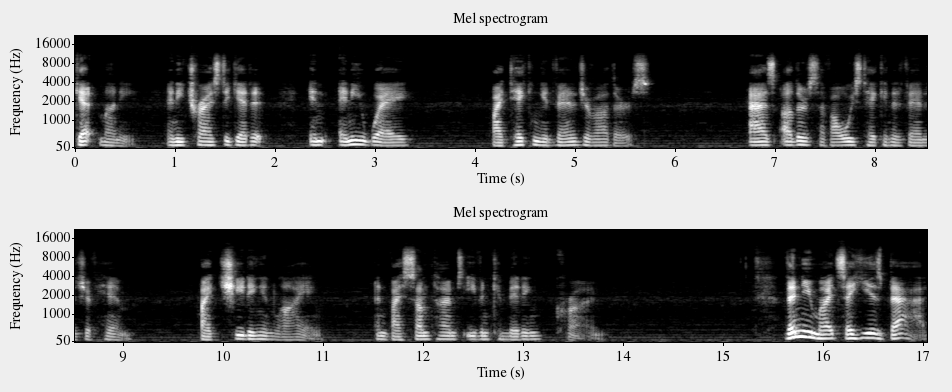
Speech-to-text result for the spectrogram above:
get money, and he tries to get it in any way by taking advantage of others, as others have always taken advantage of him by cheating and lying, and by sometimes even committing crime. Then you might say he is bad.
